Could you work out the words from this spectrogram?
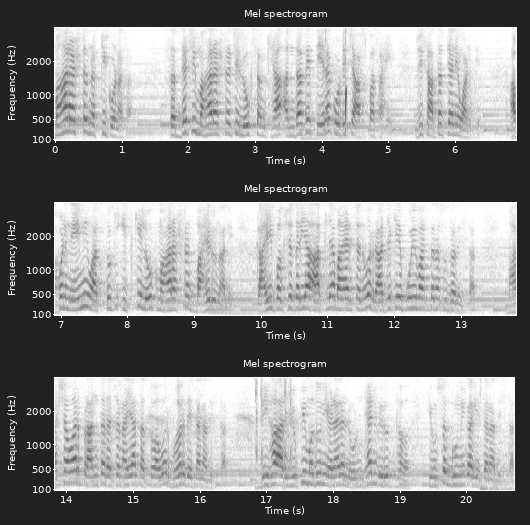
महाराष्ट्र नक्की कोणाचा? सध्याची महाराष्ट्राची लोकसंख्या अंदाजे तेरा कोटीच्या आसपास आहे जी सातत्याने वाढते. आपण नेहमी वाचतो की इतके लोक महाराष्ट्रात बाहेरून आले. काही पक्ष तर या आतल्या बाहेरच्यांवर राजकीय पोळी भासताना सुद्धा दिसतात. भाषावार प्रांत रचना या तत्वावर भर देताना दिसतात. बिहार युपी मधून येणाऱ्या लोंढ्यांविरुद्ध हिंसक भूमिका घेताना दिसतात.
